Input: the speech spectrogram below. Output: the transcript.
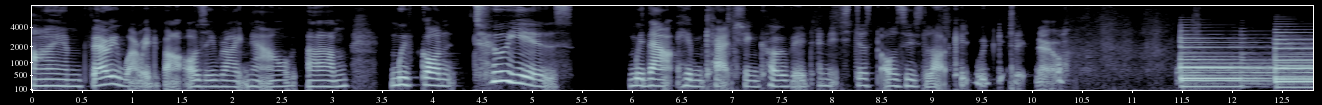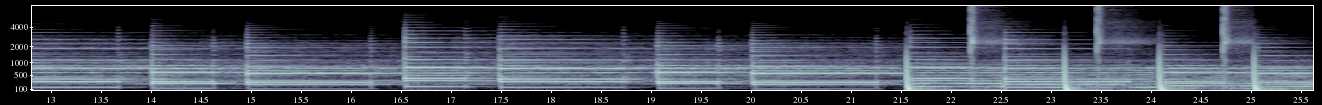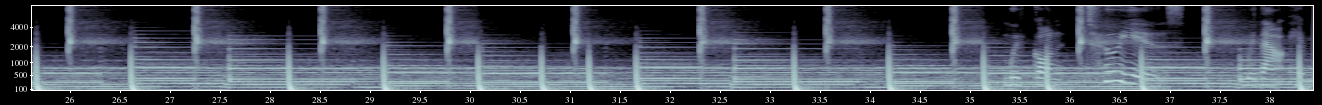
I am very worried about Ozzy right now. Um, we've gone two years without him catching COVID, and it's just Ozzy's luck he would get it now. We've gone two years without him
